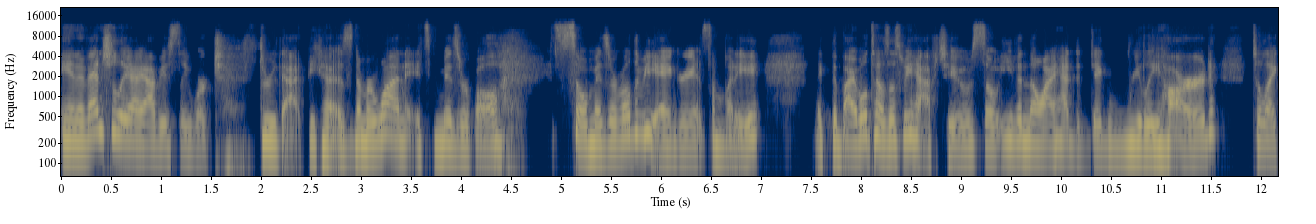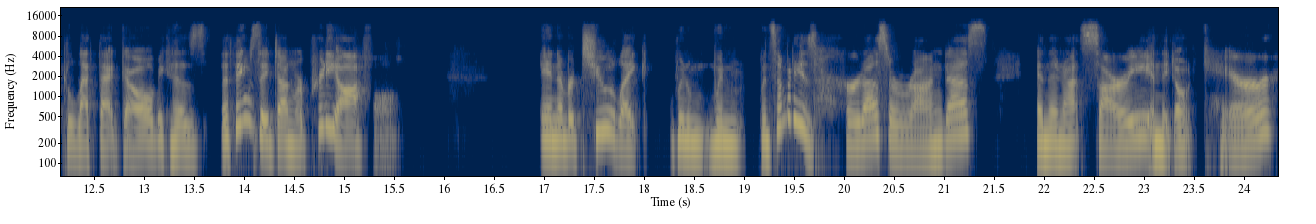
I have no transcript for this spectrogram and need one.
And eventually i obviously worked through that because number one it's miserable. It's so miserable to be angry at somebody like the Bible tells us we have to. So even though I had to dig really hard to like let that go because the things they'd done were pretty awful. And number two, like when when when somebody has hurt us or wronged us and they're not sorry and they don't care,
